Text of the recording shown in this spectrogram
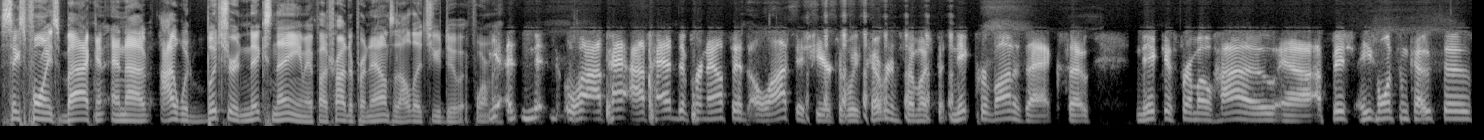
six points back, and, and I I would butcher Nick's name if I tried to pronounce it. I'll let you do it for me. Yeah, well, I've had I've had to pronounce it a lot this year because we've covered him so much. But Nick Pravanizak, so Nick is from Ohio. Uh, I fish. He's won some Costas.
